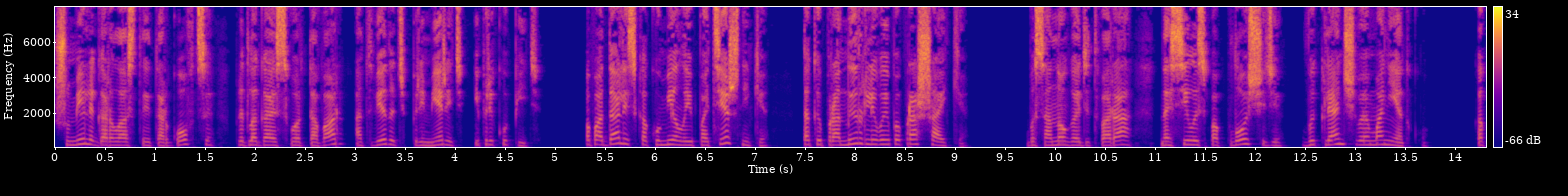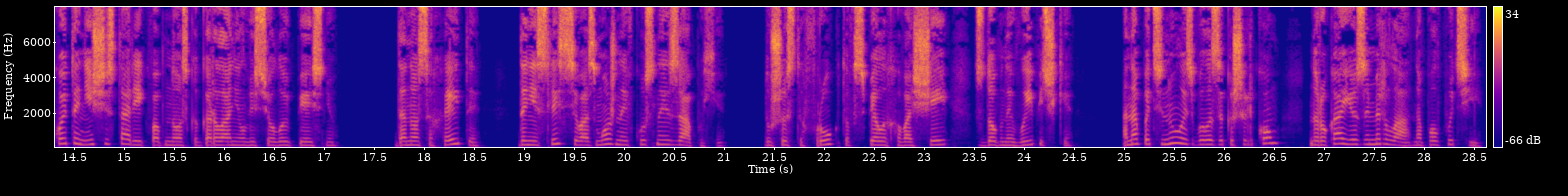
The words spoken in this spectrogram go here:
шумели горластые торговцы, предлагая свой товар отведать, примерить и прикупить. Попадались как умелые потешники, так и пронырливые попрошайки. Босоногая детвора носилась по площади, выклянчивая монетку. Какой-то нищий старик в обносках горланил веселую песню. До носа Хейты донеслись всевозможные вкусные запахи душистых фруктов, спелых овощей, сдобной выпечки — она потянулась было за кошельком, но рука ее замерла на полпути.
